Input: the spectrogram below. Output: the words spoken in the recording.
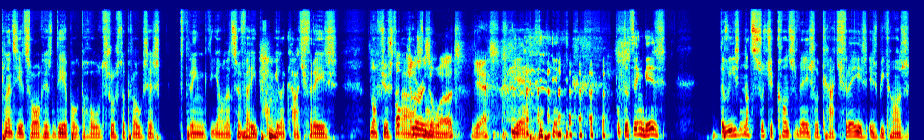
plenty of talk, isn't there, about the whole trust the process thing. You know, that's a very popular catchphrase. Not just popular is a word, yes. Yeah, but the thing is, the reason that's such a controversial catchphrase is because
